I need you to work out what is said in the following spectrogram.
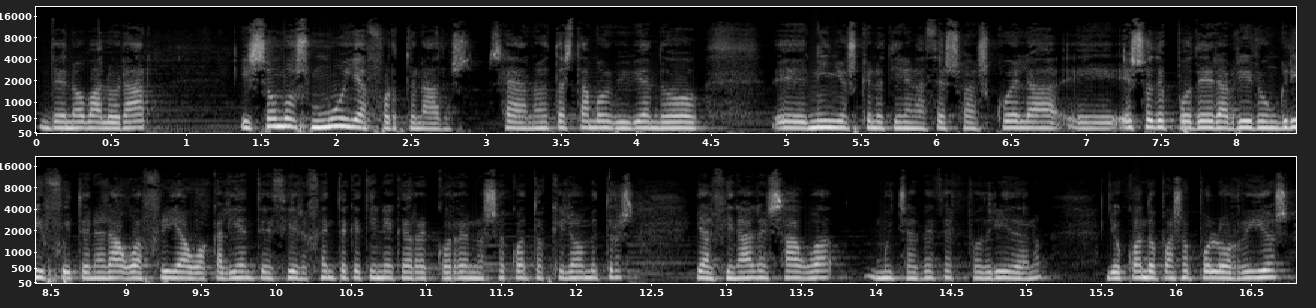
de no valorar y somos muy afortunados. O sea, nosotros estamos viviendo eh, niños que no tienen acceso a la escuela, eh, eso de poder abrir un grifo y tener agua fría, agua caliente, es decir, gente que tiene que recorrer no sé cuántos kilómetros y al final es agua muchas veces podrida, ¿no? Yo cuando paso por los ríos,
